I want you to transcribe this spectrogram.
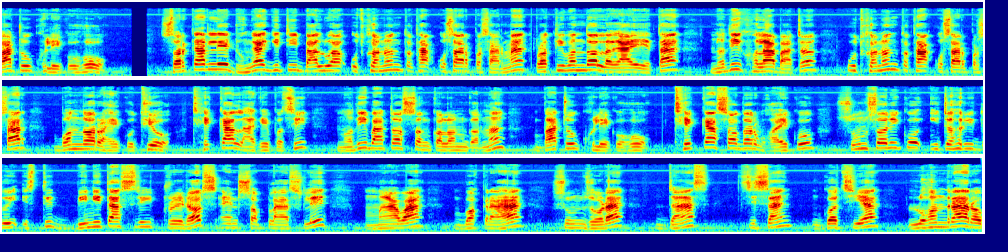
बाटो खुलेको हो। सरकारले ढुङ्गा गिटी बालुवा उत्खनन तथा ओसार पसारमा प्रतिबन्ध लगाए यता नदी खोलाबाट उत्खनन तथा ओसार प्रसार बन्द रहेको थियो। ठेक्का लागेपछि नदीबाट सङ्कलन गर्न बाटो खुलेको हो। ठेक्का सदर भएको सुनसरीको इटहरी दुई स्थित विनिता श्री ट्रेडर्स एन्ड सप्लायर्सले मावा बक्राहा सुनझोडा डाँस चिसाङ गछिया लोहन्द्रा र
